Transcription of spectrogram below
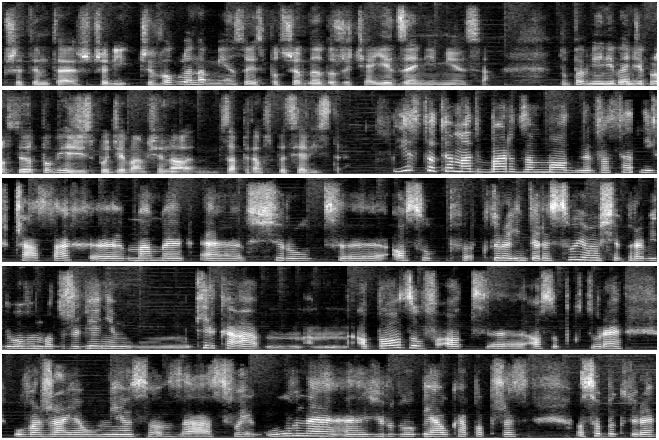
przy tym też, czyli czy w ogóle nam mięso jest potrzebne do życia, jedzenie mięsa. Tu pewnie nie będzie prostej odpowiedzi, spodziewam się, no ale zapytam specjalistę. Jest to temat bardzo modny w ostatnich czasach. E, Mamy e, wśród e, osób, które interesują się prawidłowym odżywieniem, m, kilka mm, obozów od osób, które uważają mięso za swoje główne źródło białka, poprzez osoby, które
